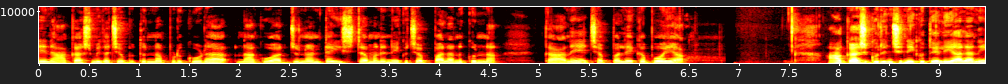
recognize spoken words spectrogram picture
నేను ఆకాష్ మీద చెబుతున్నప్పుడు కూడా నాకు అర్జున్ అంటే ఇష్టమని నీకు చెప్పాలనుకున్నా కానీ చెప్పలేకపోయా. ఆకాష్ గురించి నీకు తెలియాలని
